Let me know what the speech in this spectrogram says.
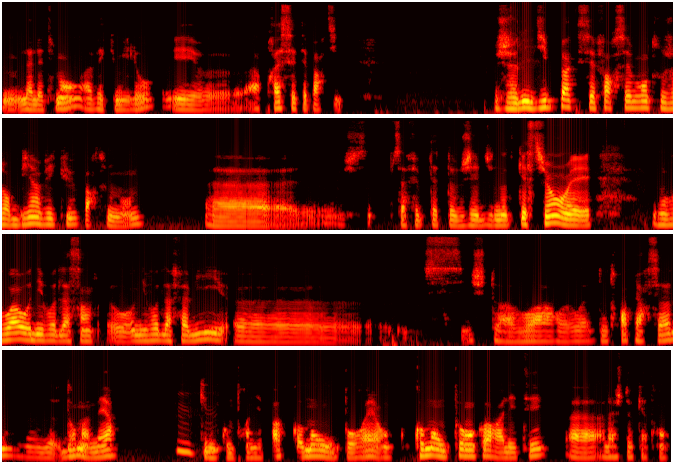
l'allaitement avec Milo. Et euh, après, c'était parti. Je ne dis pas que c'est forcément toujours bien vécu par tout le monde. Euh, ça fait peut-être l'objet d'une autre question, mais on voit au niveau de la au niveau de la famille, euh, je dois avoir euh, ouais, deux trois personnes, dont ma mère, qui ne comprenaient pas comment on pourrait, comment on peut encore allaiter à, à l'âge de 4 ans.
